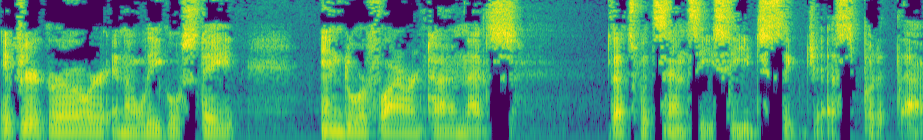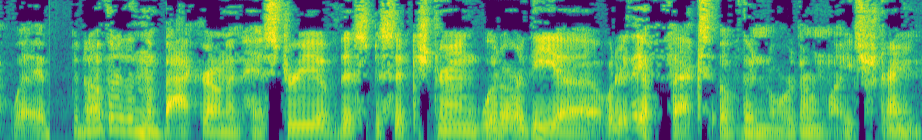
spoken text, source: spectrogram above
if you're a grower in a legal state, indoor flowering time, that's that's what Sensi Seeds suggests, put it that way. But other than the background and history of this specific strain, what are the uh, what are the effects of the Northern Lights strain?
